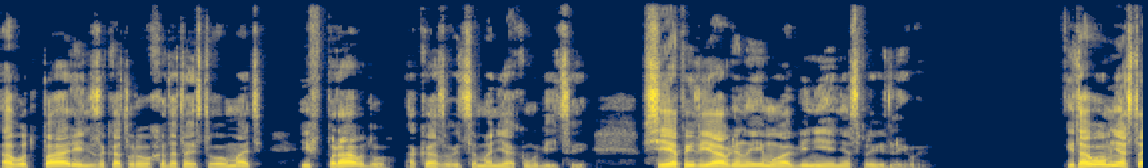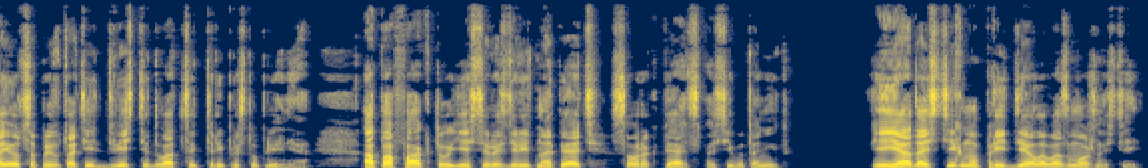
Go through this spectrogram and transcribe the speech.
А вот парень, за которого ходатайствовала мать, и вправду оказывается маньяком-убийцей. Все предъявленные ему обвинения справедливы. Итого мне остается предотвратить 223 преступления, а по факту, если разделить на 5, 45, спасибо, Танит. И я достигну предела возможностей.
